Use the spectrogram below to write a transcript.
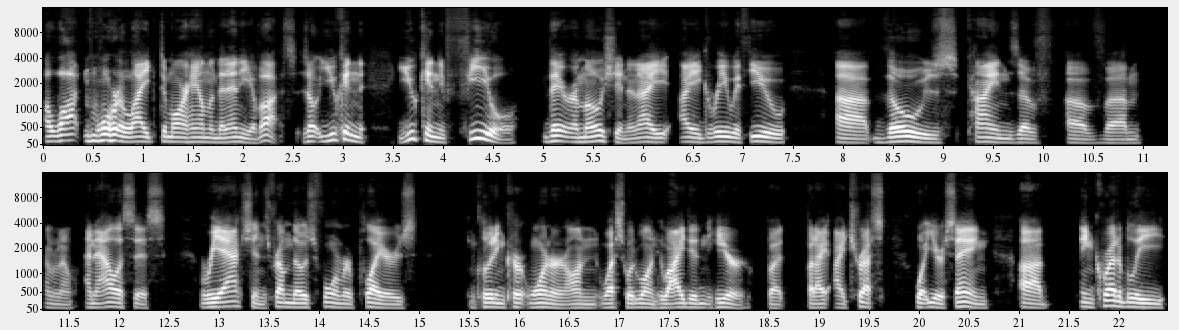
a lot more like Damar Hamlin than any of us. So you can you can feel their emotion. And I I agree with you. Uh, those kinds of of um, I don't know analysis reactions from those former players, including Kurt Warner on Westwood One, who I didn't hear, but but I, I trust what you're saying. Uh, incredibly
